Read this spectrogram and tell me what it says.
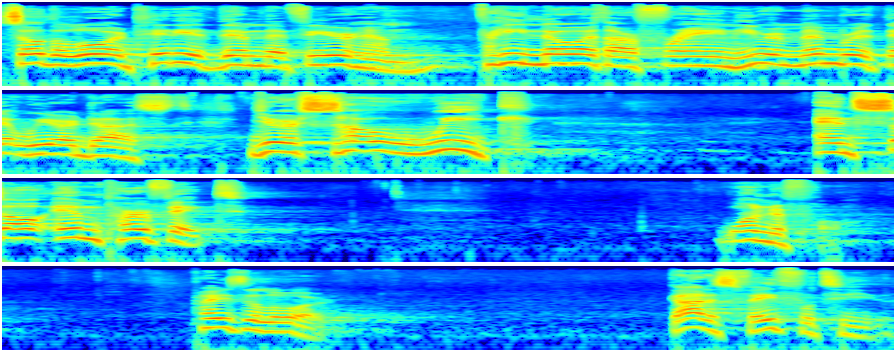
so the Lord pitieth them that fear him. For he knoweth our frame, he remembereth that we are dust. You are so weak and so imperfect. Wonderful. Praise the Lord. God is faithful to you.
